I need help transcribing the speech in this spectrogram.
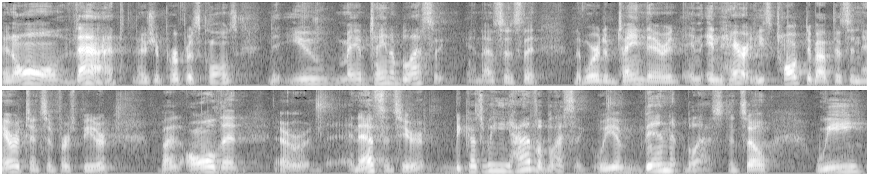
And all that, there's your purpose clause, that you may obtain a blessing. In essence, that the word obtain there, in, inherit. He's talked about this inheritance in First Peter, but all that, uh, in essence here, because we have a blessing. We have been blessed. And so we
